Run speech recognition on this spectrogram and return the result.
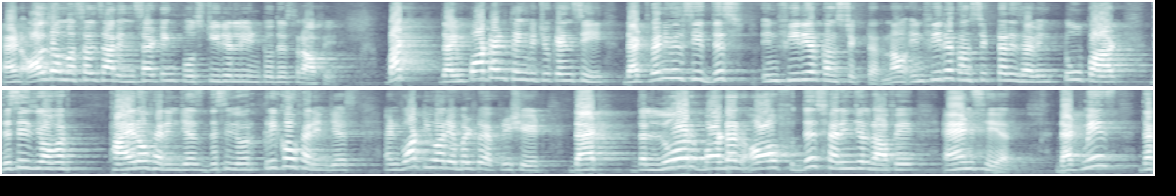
and all the muscles are inserting posteriorly into this raphe. But the important thing which you can see that when you will see this inferior constrictor, now inferior constrictor is having two part, this is your thyropharyngeus, this is your cricopharyngeus and what you are able to appreciate that the lower border of this pharyngeal raphe ends here. That means the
